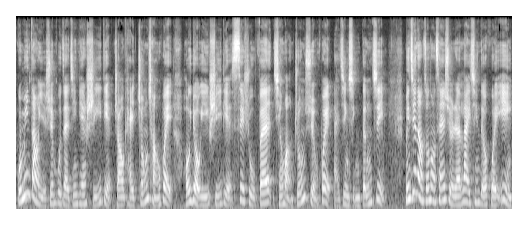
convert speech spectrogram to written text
国民党也宣布在今天十一点召开中常会。侯友谊十一点四十五分前往中选会来进行登记。民进党总统参选人赖清德回应，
